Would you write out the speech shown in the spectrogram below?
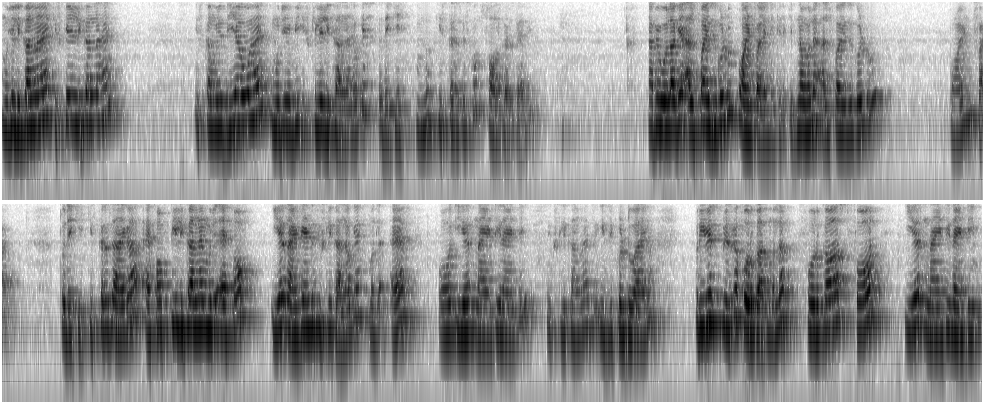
मुझे निकालना है, किसके लिए निकालना है? इसका मुझे दिया हुआ है, मुझे भी इसके लिए निकालना है ओके तो देखिए, हम लोग किस तरह से इसको सॉल्व करते हैं अभी। यहाँ पे बोला गया alpha is equal to point five लेने के लिए। कितना बोला alpha is equal to point five तो देखिए, किस तरह से आएगा? एफ़ ऑफ़ टी निकालना है मुझे F of year nineteen six निकालना है, ओके? मतलब एफ़ और ईयर नाइनटीन सिक्स निकालना है तो इज़ इक्वल टू आएगा। प्रीवियस पीरियड का फोरकास्ट मतलब forecast for year nineteen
